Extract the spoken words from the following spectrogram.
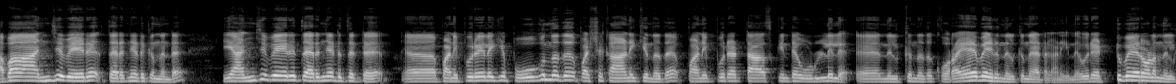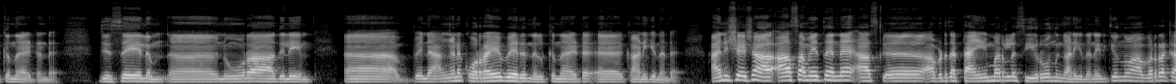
അപ്പോൾ ആ അഞ്ച് പേര് തിരഞ്ഞെടുക്കുന്നുണ്ട്. ഈ അഞ്ച് പേര് തിരഞ്ഞെടുത്തിട്ട് പണിപ്പുരയിലേക്ക് പോകുന്നത് പക്ഷെ കാണിക്കുന്നത് പണിപ്പുര ടാസ്കിന്റെ ഉള്ളിൽ നിൽക്കുന്നത് കുറേ പേര് നിൽക്കുന്നതായിട്ട് കാണിക്കുന്നത്. ഒരു എട്ട് പേരോളം നിൽക്കുന്നതായിട്ടുണ്ട്. ജിസയിലും നൂറ അതിലെയും പിന്നെ അങ്ങനെ കുറേ പേര് നിൽക്കുന്നതായിട്ട് കാണിക്കുന്നുണ്ട്. അതിനുശേഷം ആ- സമയത്ത് തന്നെ ആ അവിടുത്തെ ടൈമറിൽ സീറോ എന്നും കാണിക്കുന്നുണ്ട്. എനിക്കൊന്നും അവരുടെ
